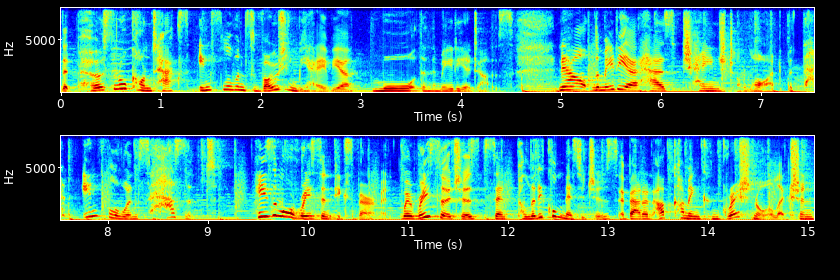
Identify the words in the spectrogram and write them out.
that personal contacts influence voting behaviour more than the media does. Now, the media has changed a but that influence hasn't. Here's a more recent experiment where researchers sent political messages about an upcoming congressional election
